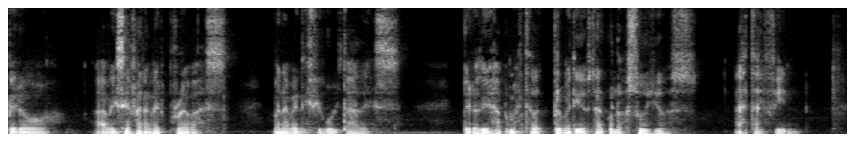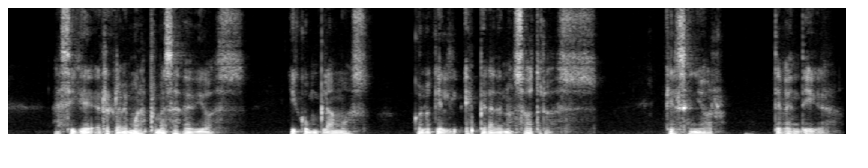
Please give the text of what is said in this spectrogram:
pero a veces van a haber pruebas, van a haber dificultades, pero Dios ha prometido estar con los suyos hasta el fin. Así que reclamemos las promesas de Dios y cumplamos con lo que Él espera de nosotros. Que el Señor te bendiga.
